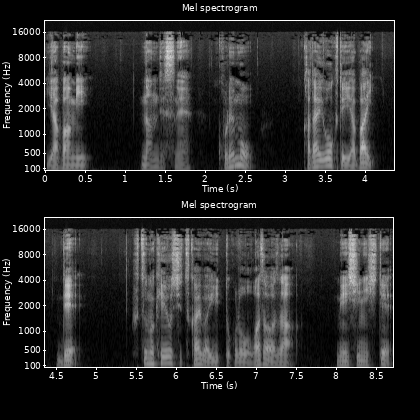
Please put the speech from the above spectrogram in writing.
やばみなんですね。これも課題多くてやばい。で普通の形容詞使えばいいところをわざわざ名詞にして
